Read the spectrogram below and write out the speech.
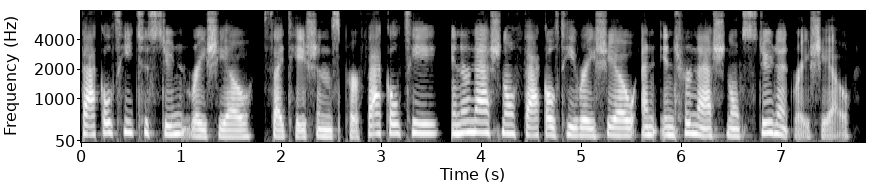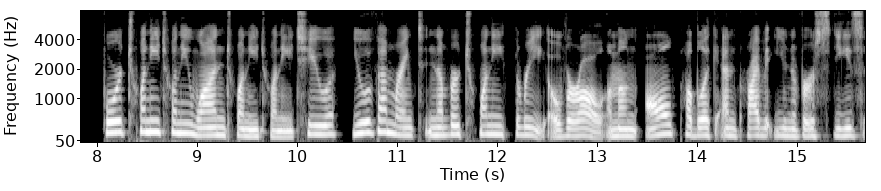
faculty to student ratio, citations per faculty, international faculty ratio, and international student ratio. For 2021 2022, U of M ranked number 23 overall among all public and private universities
